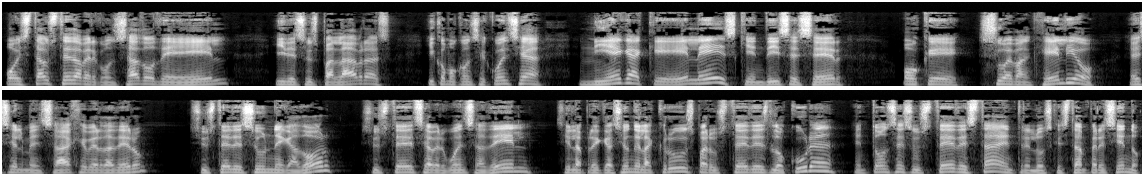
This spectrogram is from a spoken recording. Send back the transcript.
¿O está usted avergonzado de él y de sus palabras y como consecuencia niega que Él es quien dice ser o que su Evangelio es el mensaje verdadero? Si usted es un negador, si usted se avergüenza de Él, si la predicación de la cruz para usted es locura, entonces usted está entre los que están pereciendo.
